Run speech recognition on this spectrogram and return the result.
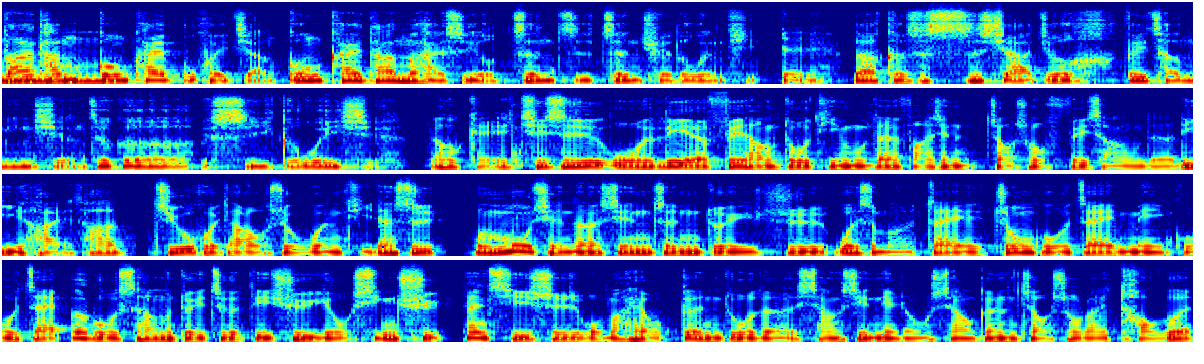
当然，他们公开不会讲，公开他们还是有政治正确的问题。对，那可是私下就非常明显，这个是一个威胁。OK，其实我列了非常多题目，但发现教授非常的厉害，他几乎回答了我所有问题。但是我们目前呢，先针对于为什么在中国、在美国、在俄罗斯，他们对这个地区有兴趣。但其实我们还有更多的详细内容想要跟教授讨论，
